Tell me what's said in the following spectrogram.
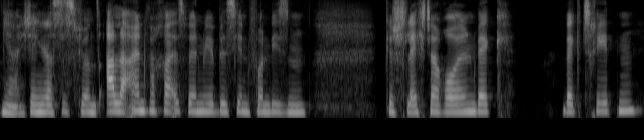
ja, ich denke, dass es für uns alle einfacher ist, wenn wir ein bisschen von diesen Geschlechterrollen weg, wegtreten.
